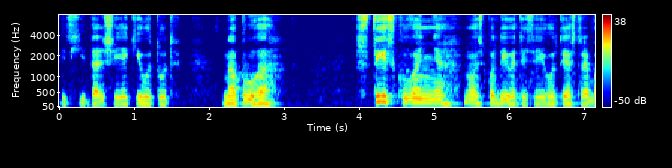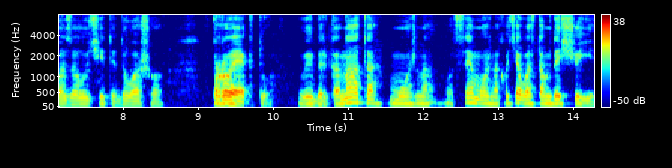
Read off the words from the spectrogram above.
підхід. Далі. Які отут напруга стискування. Ну, ось подивитися, його теж треба залучити до вашого проекту. Вибір каната можна, оце можна, хоча у вас там дещо є.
